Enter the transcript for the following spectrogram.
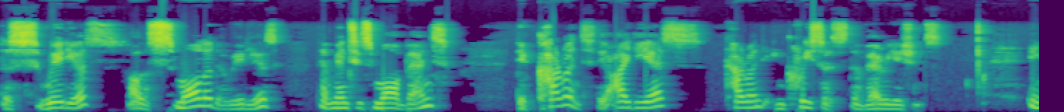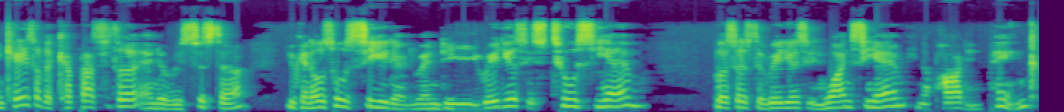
the radius or the smaller the radius, that means it's more bent, the current, the IDS current increases the variations. In case of the capacitor and the resistor, you can also see that when the radius is 2 cm versus the radius in 1 cm in the part in pink,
